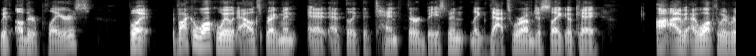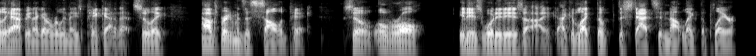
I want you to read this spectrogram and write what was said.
with other players. But if I could walk away with Alex Bregman at, at like the 10th third baseman, like that's where I'm just like, okay, I, I walked away really happy and I got a really nice pick out of that. So like Alex Bregman's a solid pick. So overall, it is what it is. I I could like the the stats and not like the player.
